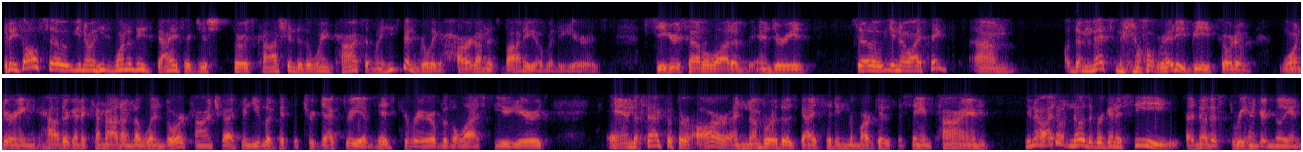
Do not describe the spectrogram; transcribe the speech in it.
But he's also, you know, he's one of these guys that just throws caution to the wind constantly. He's been really hard on his body over the years. Seager's had a lot of injuries. So, you know, I think um, the Mets may already be sort of wondering how they're going to come out on the Lindor contract when you look at the trajectory of his career over the last few years. And the fact that there are a number of those guys hitting the market at the same time, you know, I don't know that we're going to see another $300 million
